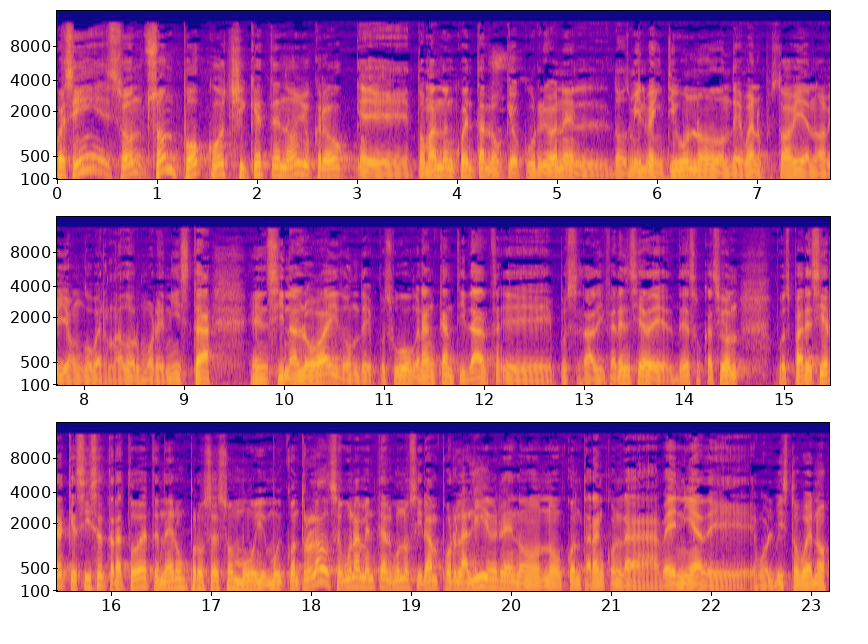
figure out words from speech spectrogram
Pues sí, son, son pocos, chiquete, ¿no? Yo creo, eh, tomando en cuenta lo que ocurrió en el 2021, donde, bueno, pues todavía no había un gobernador morenista en Sinaloa y donde, pues hubo gran cantidad, eh, pues a diferencia de, esa ocasión, pues pareciera que sí se trató de tener un proceso muy, muy controlado. Seguramente algunos irán por la libre, no, no contarán con la venia de, o el visto bueno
